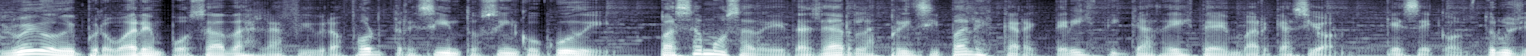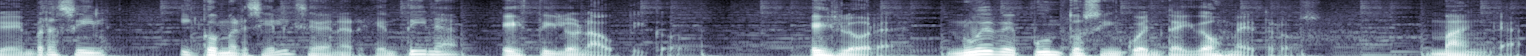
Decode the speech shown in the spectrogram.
Luego de probar en Posadas la Fibrafort 305 CUDI, pasamos a detallar las principales características de esta embarcación, que se construye en Brasil y comercializa en Argentina estilo náutico. Eslora, 9.52 metros. Manga,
